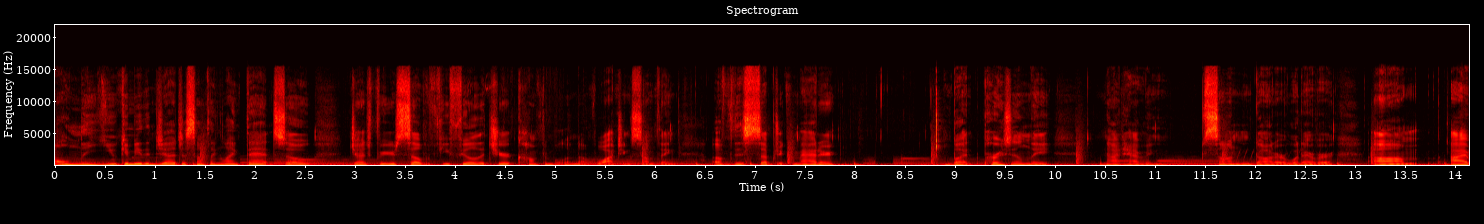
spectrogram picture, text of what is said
only you can be the judge of something like that. So judge for yourself if you feel that you're comfortable enough watching something of this subject matter. But personally, not having son, daughter, whatever. Um, I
